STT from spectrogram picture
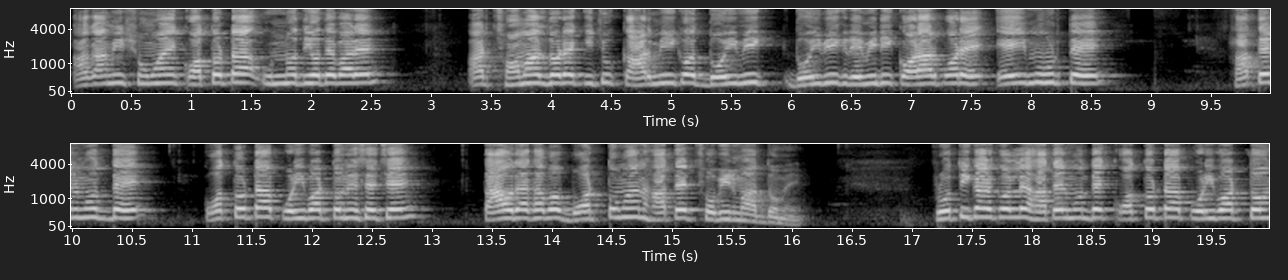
আগামী সময়ে কতটা উন্নতি হতে পারে? আর ছ মাস ধরে কিছু কার্মিক ও দৈমিক দৈবিক রেমেডি করার পরে এই মুহূর্তে হাতের মধ্যে কতটা পরিবর্তন এসেছে তাও দেখাবো বর্তমান হাতের ছবির মাধ্যমে। প্রতিকার করলে হাতের মধ্যে কতটা পরিবর্তন,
